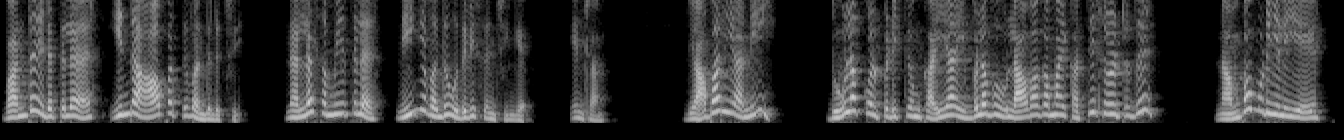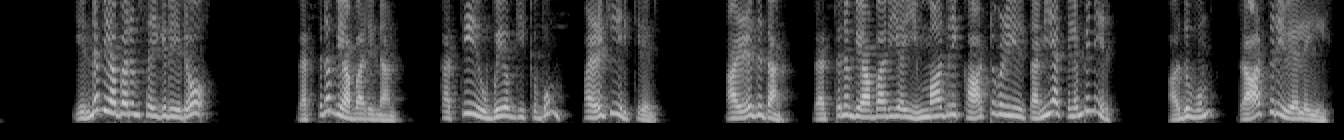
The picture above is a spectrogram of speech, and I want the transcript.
வந்த இடத்துல இந்த ஆபத்து வந்துடுச்சு. நல்ல சமயத்துல நீங்க வந்து உதவி செஞ்சீங்க என்றான். வியாபாரியா நீ? தூளக்கோல் பிடிக்கும் கையா இவ்வளவு லாவகமாய் கத்தி சுழற்றுது? நம்ப முடியலையே. என்ன வியாபாரம் செய்கிறீரோ? ரத்தின வியாபாரி நான். கத்தியை உபயோகிக்கவும் பழகியிருக்கிறேன். அழகுதான். ரத்தின வியாபாரியா இம்மாதிரி காட்டு வழியில் தனியா கிளம்பினீர்? அதுவும் ராத்திரி வேளையில்.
